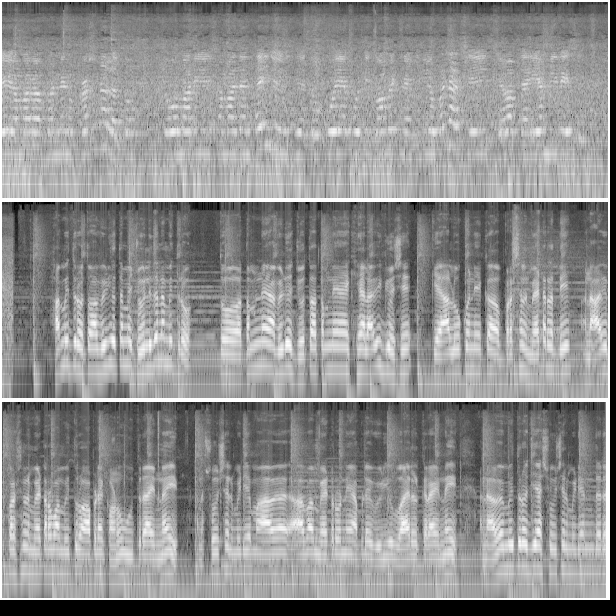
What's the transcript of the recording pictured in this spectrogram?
એ અમારા બંનેનો પર્સનલ હતો. તો અમારી સમાધાન થઈ ગયું છે તો કોઈએ ખોટી કોમેન્ટને વીડિયો બનાવશે એ જવાબદારી હા મિત્રો, તો આ વીડિયો તમે જોઈ લીધો ને મિત્રો, તો તમને આ વીડિયો જોતા તમને ખ્યાલ આવી ગયો છે કે આ લોકોની એક પર્સનલ મેટર હતી અને આવી પર્સનલ મેટરમાં મિત્રો આપણે ઘણું ઉતરાય નહીં અને સોશિયલ મીડિયામાં આવા મેટરોને આપણે વીડિયો વાયરલ કરાય નહીં. અને હવે મિત્રો જે આ સોશિયલ મીડિયાની અંદર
